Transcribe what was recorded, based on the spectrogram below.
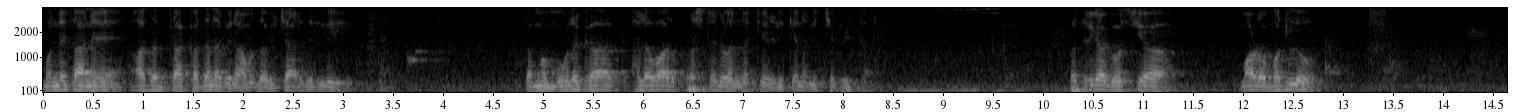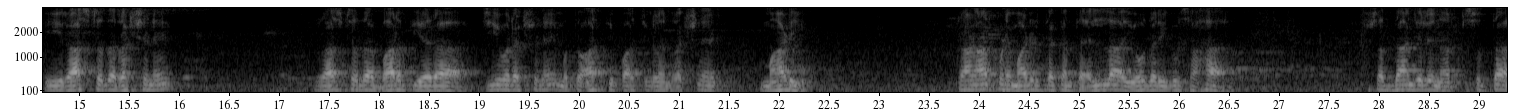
ಮೊನ್ನೆ ತಾನೇ ಆದಂಥ ಕದನ ವಿರಾಮದ ವಿಚಾರದಲ್ಲಿ ತಮ್ಮ ಮೂಲಕ ಹಲವಾರು ಪ್ರಶ್ನೆಗಳನ್ನು ಕೇಳಲಿಕ್ಕೆ ನಾನು ಇಚ್ಛೆ ಬೀಳ್ತಾರೆ. ಪತ್ರಿಕಾಗೋಷ್ಠಿಯ ಮಾಡೋ ಮೊದಲು ಈ ರಾಷ್ಟ್ರದ ರಕ್ಷಣೆ, ರಾಷ್ಟ್ರದ ಭಾರತೀಯರ ಜೀವ ರಕ್ಷಣೆ ಮತ್ತು ಆಸ್ತಿ ಪಾಸ್ತಿಗಳನ್ನು ರಕ್ಷಣೆ ಮಾಡಿ, ಪ್ರಾಣಾರ್ಪಣೆ ಮಾಡಿರ್ತಕ್ಕಂಥ ಎಲ್ಲ ಯೋಧರಿಗೂ ಸಹ ಶ್ರದ್ಧಾಂಜಲಿಯನ್ನು ಅರ್ಪಿಸುತ್ತಾ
